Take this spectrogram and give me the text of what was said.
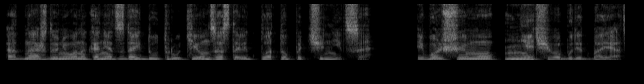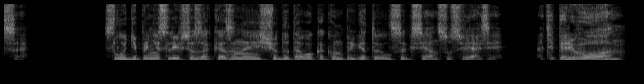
Однажды у него наконец дойдут руки, и он заставит плато подчиниться. И больше ему нечего будет бояться. Слуги принесли все заказанное еще до того, как он приготовился к сеансу связи. «А теперь вон!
